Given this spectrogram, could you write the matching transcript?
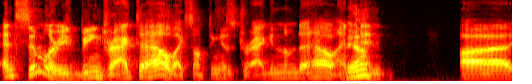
And similar, he's being dragged to hell, like something is dragging them to hell. And Yeah. and uh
